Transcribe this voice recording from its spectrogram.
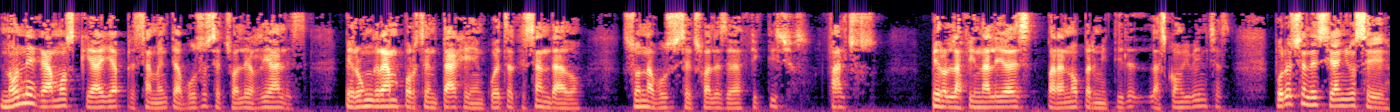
No negamos que haya precisamente abusos sexuales reales, pero un gran porcentaje de encuestas que se han dado son abusos sexuales de edad ficticios, falsos. Pero la finalidad es para no permitir las convivencias. Por eso en ese año se,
